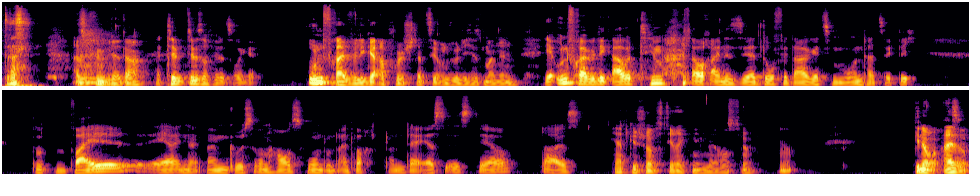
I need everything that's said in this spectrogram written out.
das, also ich bin wieder da. Ja, Tim, Tim ist auch wieder zurück. Ja. Unfreiwillige Abholstation würde ich es mal nennen. Ja, unfreiwillig, aber Tim hat auch eine sehr doofe Lage zum Wohnen tatsächlich. Weil er in einem größeren Haus wohnt und einfach dann der Erste ist, der da ist. Erdgeschoss direkt neben der Haustür. Ja. Genau, also,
